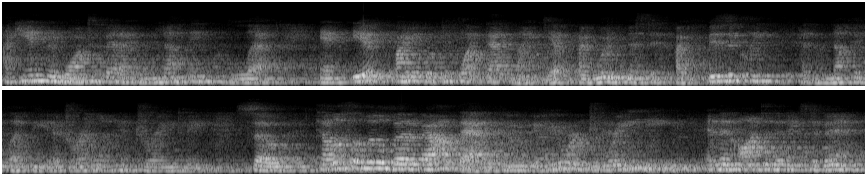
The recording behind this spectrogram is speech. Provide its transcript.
I can't even walk to the bed. I have nothing left. And if I had booked a flight that night, yep, I would have missed it. I physically had nothing left. The adrenaline had drained me. So tell us a little bit about that. If you if you were draining and then on to the next event,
